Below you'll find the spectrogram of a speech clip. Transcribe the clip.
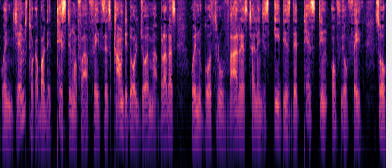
When James talk about the testing of our faith, says count it all joy my brothers when you go through various challenges. It is the testing of your faith. So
